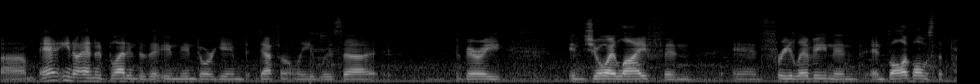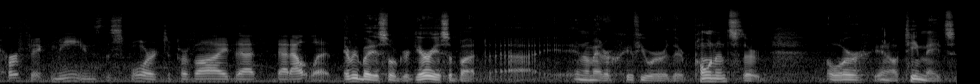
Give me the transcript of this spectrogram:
um, and you know, and it bled into the in indoor game. Definitely, it was very enjoy life and and free living and, and volleyball was the perfect means the sport to provide that, that outlet. Everybody's so gregarious about uh, no matter if you were their opponents or, or you know teammates.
